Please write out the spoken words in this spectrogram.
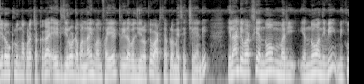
ఏ డౌట్లు ఉన్నా కూడా చక్కగా eight zero double nine one five eight three double జీరోకి వాట్సాప్లో మెసేజ్ చేయండి. ఇలాంటి వర్క్స్ ఎన్నో మరి ఎన్నో అనేవి మీకు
